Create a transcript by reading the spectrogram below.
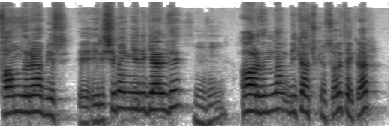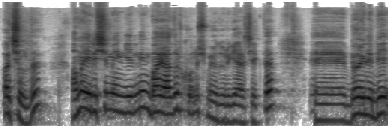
Tumblr'a bir e, erişim engeli geldi. Ardından birkaç gün sonra tekrar açıldı. Ama erişim engelinin bayağıdır konuşmuyordur gerçekten. E, böyle bir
